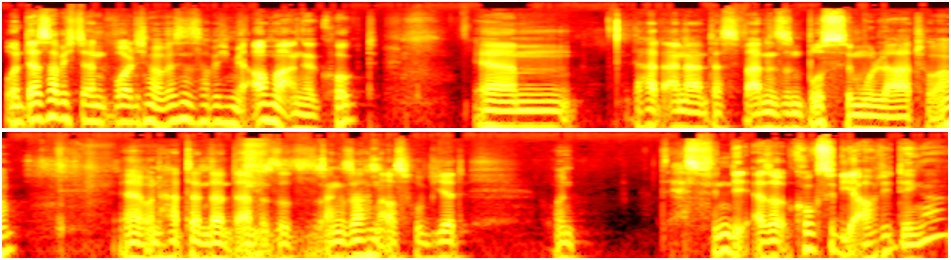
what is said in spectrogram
Und das habe ich dann, wollte ich mal wissen, das habe ich mir auch mal angeguckt. Ähm, da hat einer, das war dann so ein Bussimulator äh, und hat dann, dann, dann sozusagen Sachen ausprobiert. Und das finde ich, also guckst du die auch, die Dinger?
